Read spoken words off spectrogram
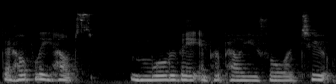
that hopefully helps motivate and propel you forward too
